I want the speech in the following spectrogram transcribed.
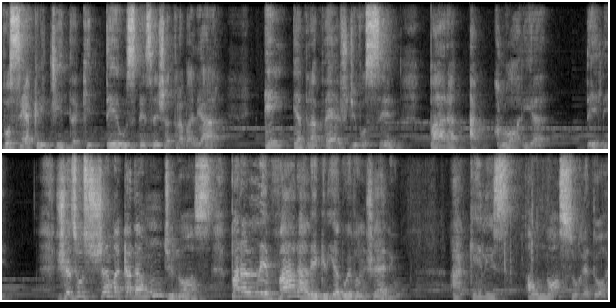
Você acredita que Deus deseja trabalhar em e através de você para a glória dele? Jesus chama cada um de nós para levar a alegria do Evangelho àqueles ao nosso redor.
